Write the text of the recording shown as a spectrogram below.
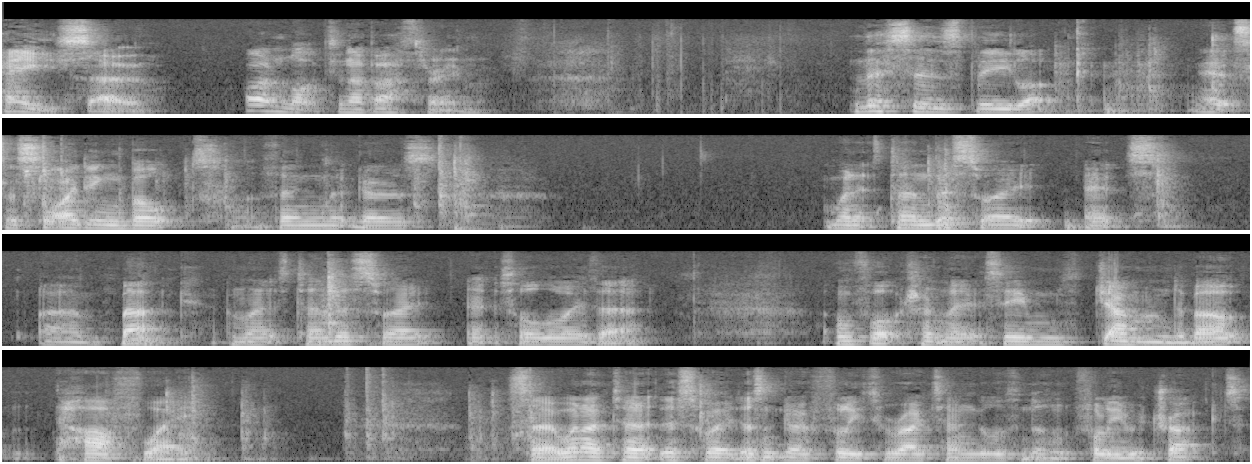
Hey, so I'm locked in a bathroom. This is the lock. It's a sliding bolt thing that goes. When it's turned this way, it's um, back, and when it's turned this way, it's all the way there. Unfortunately, it seems jammed about halfway. So when I turn it this way, it doesn't go fully to right angles and doesn't fully retract.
